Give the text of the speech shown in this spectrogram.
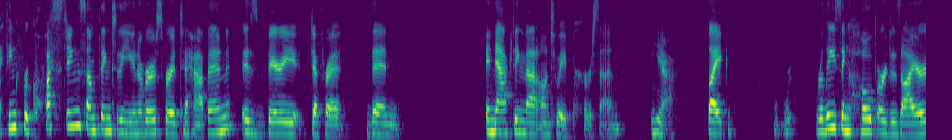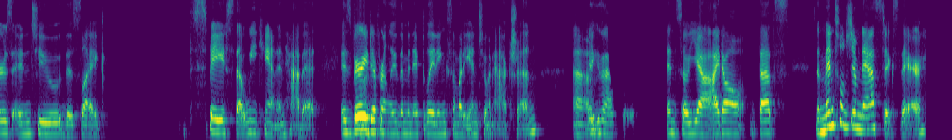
I think requesting something to the universe for it to happen is very different than enacting that onto a person. yeah, Like re- releasing hope or desires into this like space that we can't inhabit is very right, differently than manipulating somebody into an action. Um, exactly. and so, yeah, I don't, that's the mental gymnastics there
